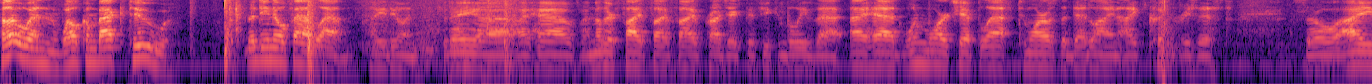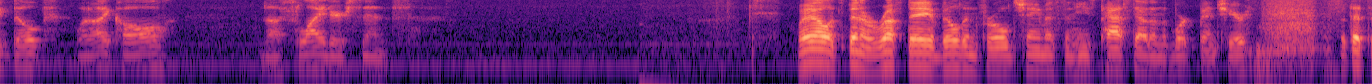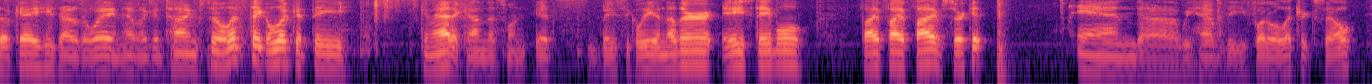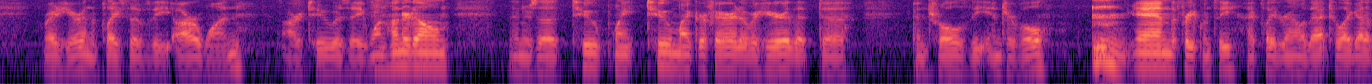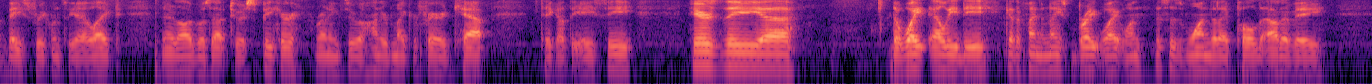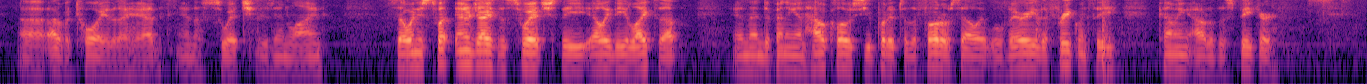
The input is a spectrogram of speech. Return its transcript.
Hello and welcome back to the Dino Fab Lab. How you doing? Today uh, I have another 555 project if you can believe that. I had one more chip left. Tomorrow's the deadline. I couldn't resist. So I built what I call the slider synth. Well, it's been a rough day of building for old Seamus and he's passed out on the workbench here. But that's okay, he's out of the way and having a good time. So let's take a look at the schematic on this one. It's basically another astable 555 circuit and uh, we have the photoelectric cell right here in the place of the R1. R2 is a 100 ohm, then there's a 2.2 microfarad over here that uh, controls the interval and the frequency. I played around with that till I got a bass frequency I liked. Then it all goes out to a speaker running through a 100 microfarad cap. Take out the AC. Here's the uh, the white LED. Got to find a nice bright white one. This is one that I pulled out of a uh, out of a toy that I had, and a switch is in line. So when you energize the switch, the LED lights up, and then depending on how close you put it to the photocell, it will vary the frequency coming out of the speaker.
